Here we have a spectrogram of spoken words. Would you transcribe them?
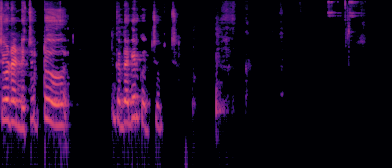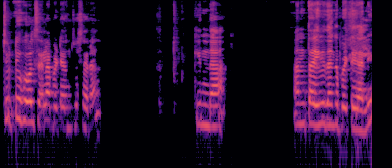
చూడండి చుట్టూ ఇంకా దగ్గరికి వచ్చి చూపించు చుట్టూ హోల్స్ ఎలా పెట్టాము చూసారా? కింద అంతా ఈ విధంగా పెట్టేయాలి.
